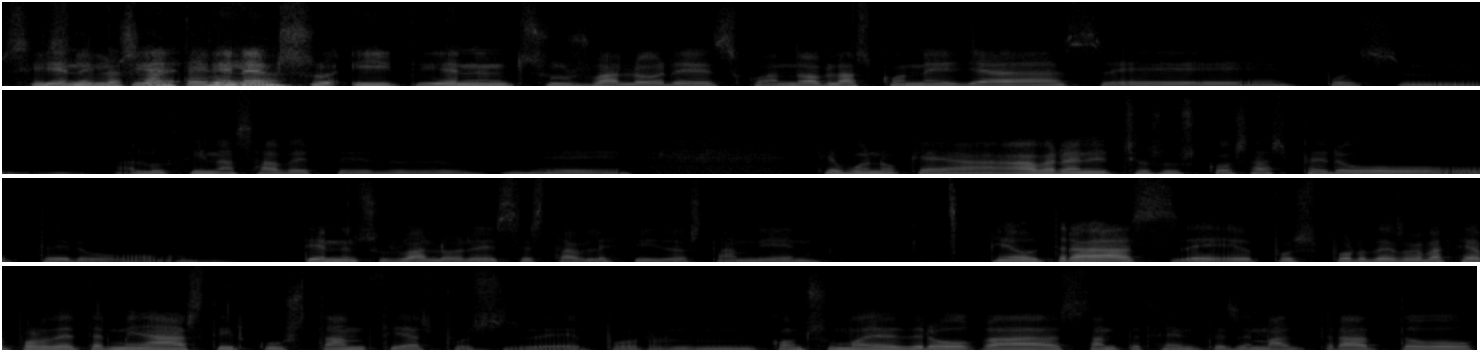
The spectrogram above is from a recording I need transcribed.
Sí, tienen, sí, los han tienen y tienen sus valores. Cuando hablas con ellas, pues mm, alucinas a veces que bueno que habrán hecho sus cosas, pero pero tienen sus valores establecidos también. Otras, eh, pues por desgracia, por determinadas circunstancias, pues eh, por consumo de drogas, antecedentes de maltrato,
